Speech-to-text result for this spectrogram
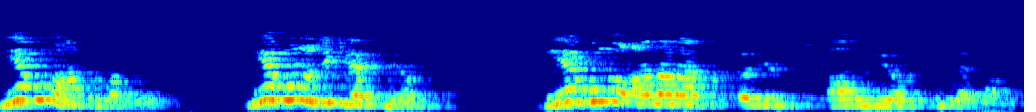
Niye bunu hatırlamıyor? Niye bunu zikretmiyor? Niye bunu anarak övüp almıyor, ibret almıyor?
